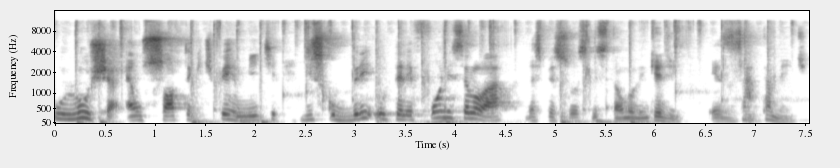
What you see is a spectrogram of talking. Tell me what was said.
O Luxa é um software que te permite descobrir o telefone celular das pessoas que estão no LinkedIn. Exatamente.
